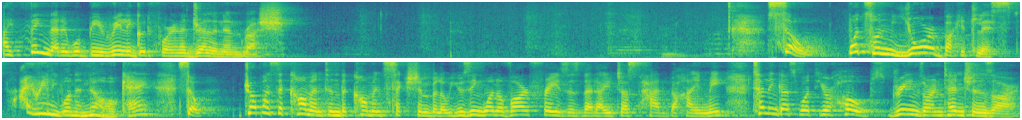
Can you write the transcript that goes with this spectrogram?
I think that it would be really good for an adrenaline rush. So, what's on your bucket list? I really want to know, okay? So, drop us a comment in the comment section below using one of our phrases that I just had behind me, telling us what your hopes, dreams, or intentions are.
